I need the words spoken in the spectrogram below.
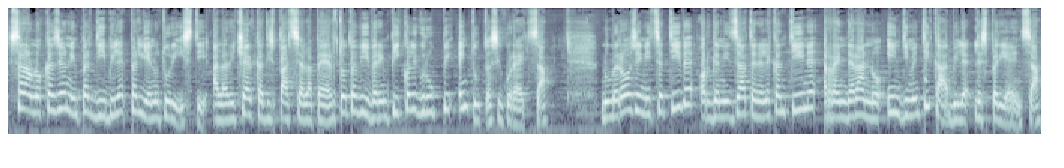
sarà un'occasione imperdibile per gli enoturisti alla ricerca di spazi all'aperto da vivere in piccoli gruppi e in tutta sicurezza. Numerose iniziative organizzate nelle cantine renderanno indimenticabile l'esperienza.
